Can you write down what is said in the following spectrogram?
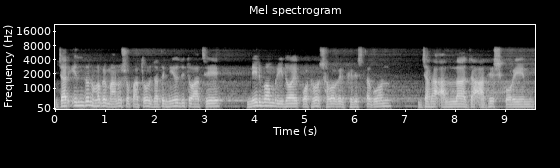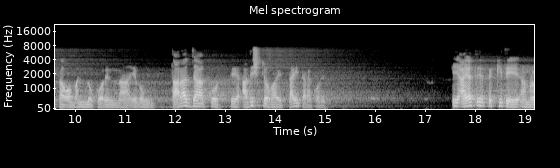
যার ইন্ধন হবে মানুষ ও পাথর যাতে নিয়োজিত আছে, নির্মম হৃদয়, কঠোর স্বভাবের ফেরিস্তাগণ যারা আল্লাহ যা আদেশ করেন তা অমান্য করেন না এবং তারা যা করতে আদিষ্ট হয় তাই তারা করেন। এই আয়াতের প্রেক্ষিতে আমরা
